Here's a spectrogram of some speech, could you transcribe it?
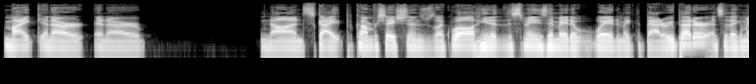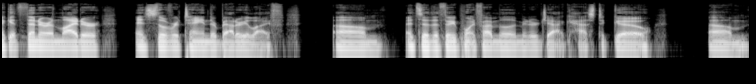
Mike in our in our non Skype conversations was like, well, you know, this means they made a way to make the battery better, and so they can make it thinner and lighter and still retain their battery life. Um, and so the 3.5 millimeter jack has to go. Um,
